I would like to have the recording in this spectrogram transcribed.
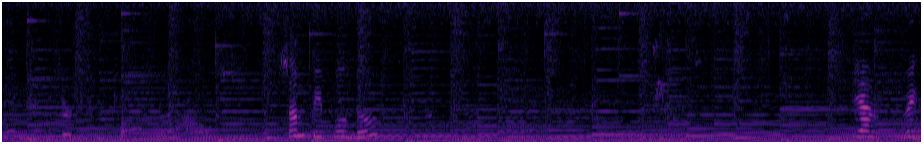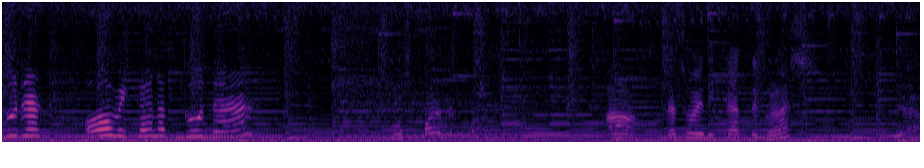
Maybe, but they're too tall for a house. Some people do. Yeah, we go there. Oh, we cannot go there. Well, it's private property. Ah, that's why they cut the grass. Yeah,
